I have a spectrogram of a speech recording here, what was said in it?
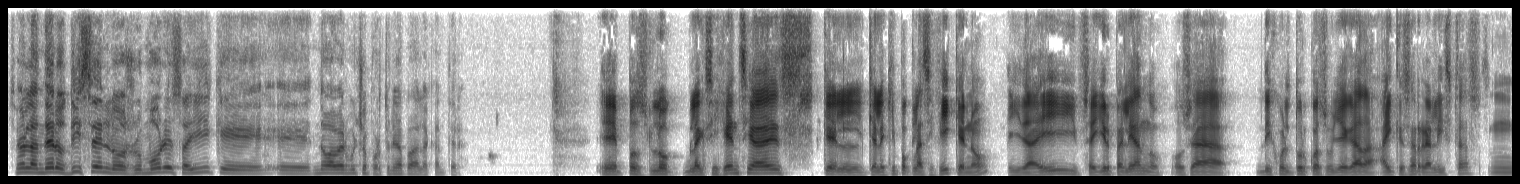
Señor Landeros, dicen los rumores ahí que eh, no va a haber mucha oportunidad para la cantera. Eh, pues la exigencia es que el, que el equipo clasifique, ¿no? Y de ahí seguir peleando. O sea, dijo el turco a su llegada, hay que ser realistas, mm,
